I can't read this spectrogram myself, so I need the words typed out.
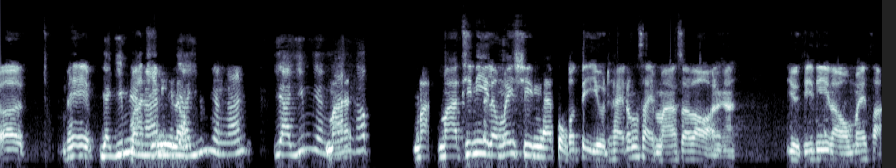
ก็ไม่อย่ายิ้มอย่างนั้นมาที่นี่อแล้วย่ายิ้มอย่างนั้น อย่ายิ้มอย่างนั้นมาครับ มามาที่นี่เราไม่ชินไงปกติอยู่ไทยต้องใส่มาสก์ตลอดไงอยู่ที่นี่เราไม่ใส่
